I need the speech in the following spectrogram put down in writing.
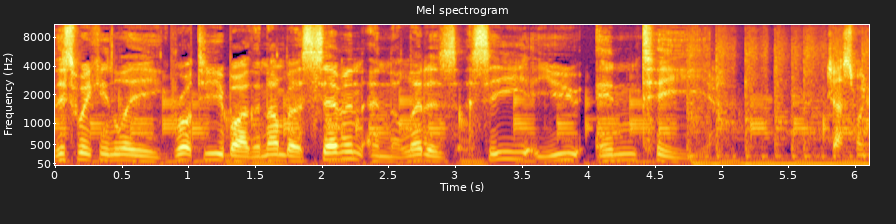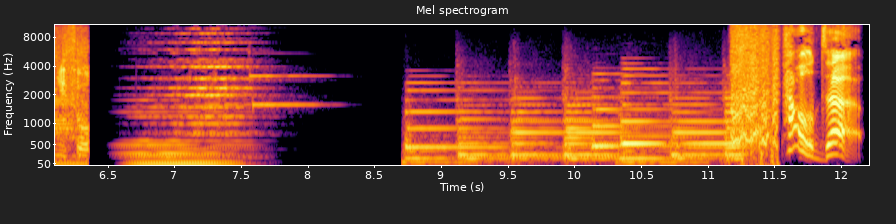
This Week in League, brought to you by the number 7 and the letters C U N T. Just when you thought. Hold up.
